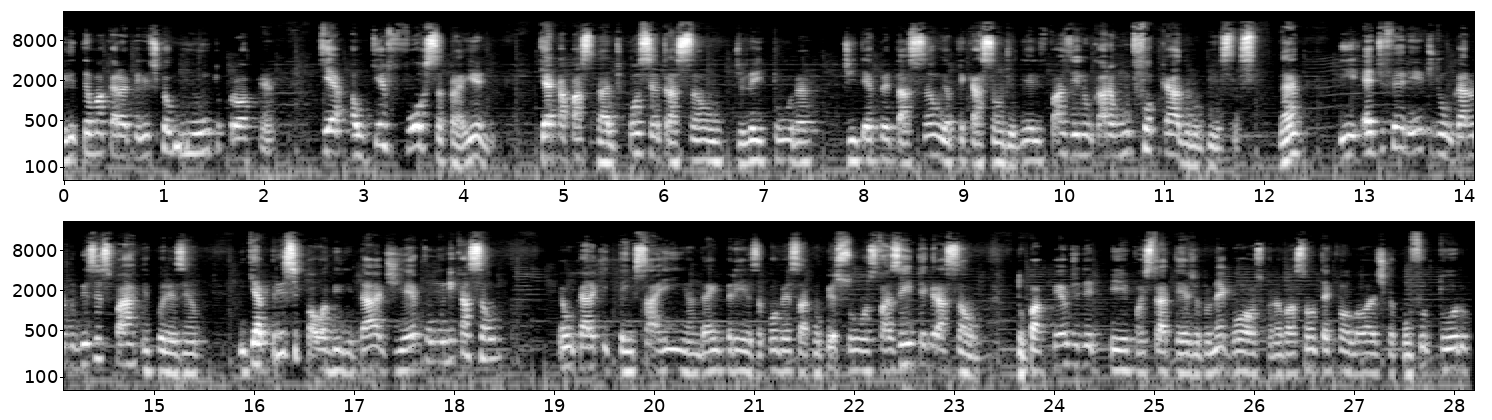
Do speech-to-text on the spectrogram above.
ele tem uma característica muito própria, que é o que é força para ele, que é a capacidade de concentração, de leitura, de interpretação e aplicação de dele, faz ele um cara muito focado no business, né? E é diferente de um cara do business partner, por exemplo, em que a principal habilidade é comunicação. É um cara que tem que sair, andar a empresa, conversar com pessoas, fazer integração do papel de DP com a estratégia do negócio, com a inovação tecnológica, com o futuro.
